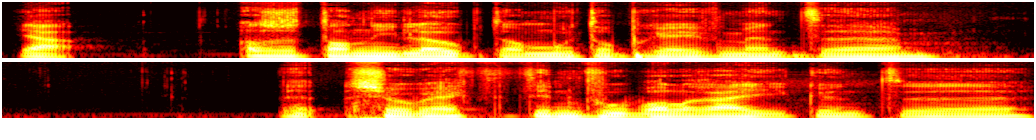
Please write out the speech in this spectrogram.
Ja, als het dan niet loopt, dan moet op een gegeven moment zo werkt het in de voetballerij. Je kunt, een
